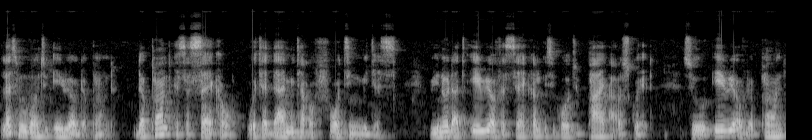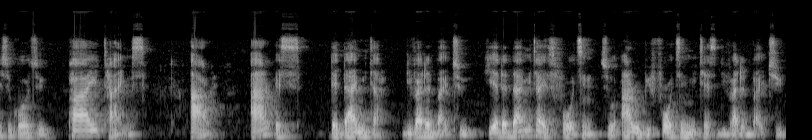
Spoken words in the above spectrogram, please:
Let's move on to area of the pond. The pond is a circle with a diameter of 14 meters. We know that area of a circle is equal to pi r squared. So area of the pond is equal to pi times r. r is the diameter divided by 2. Here the diameter is 14, so r will be 14 meters divided by 2.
